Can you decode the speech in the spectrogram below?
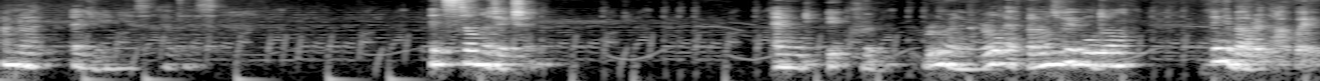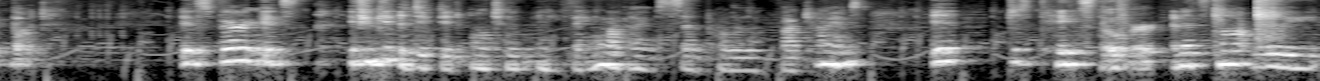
I'm not a genius at this. It's still an addiction. And it could ruin your life, but most people don't think about it that way, but it's very, it's, if you get addicted onto anything, like I've said probably like five times, it just takes over, and it's not really,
